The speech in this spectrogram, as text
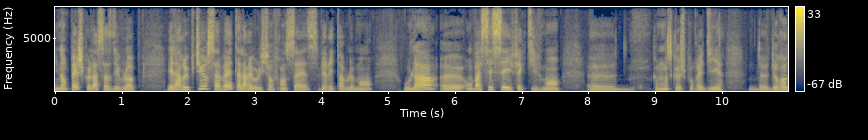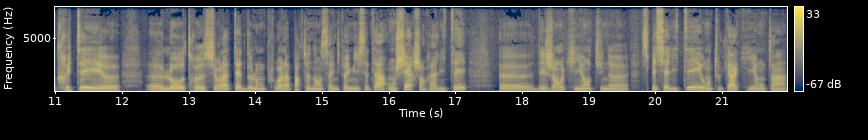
il n'empêche que là, ça se développe. Et la rupture, ça va être à la Révolution française, véritablement, où là, euh, on va cesser effectivement, euh, comment est-ce que je pourrais dire, de, recruter l'autre sur la tête de l'emploi, l'appartenance à une famille, etc. On cherche en réalité des gens qui ont une spécialité, ou en tout cas qui ont un,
